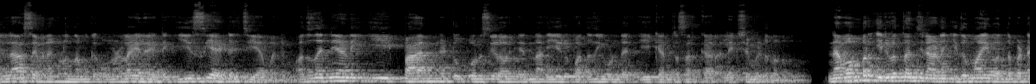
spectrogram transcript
എല്ലാ സേവനങ്ങളും നമുക്ക് ഓൺലൈനായിട്ട് ഈസി ആയിട്ട് ചെയ്യാൻ പറ്റും. അതുതന്നെയാണ് ഈ പാൻ ടു പോയിന്റ് സീറോ എന്ന ഈ ഒരു പദ്ധതി കൊണ്ട് ഈ കേന്ദ്ര സർക്കാർ ലക്ഷ്യമിടുന്നതും. നവംബർ ഇരുപത്തഞ്ചിനാണ് ഇതുമായി ബന്ധപ്പെട്ട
